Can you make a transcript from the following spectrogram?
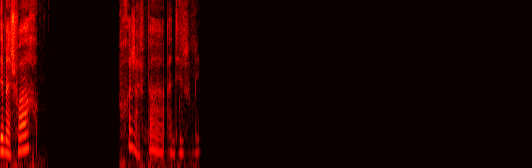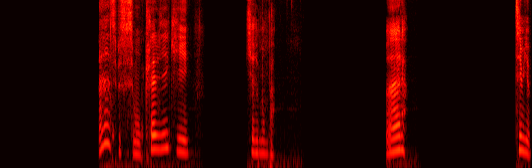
Des mâchoires. Pourquoi j'arrive pas à, dézoomer? Ah, c'est parce que c'est mon clavier qui... qui répond pas. Voilà. C'est mieux.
